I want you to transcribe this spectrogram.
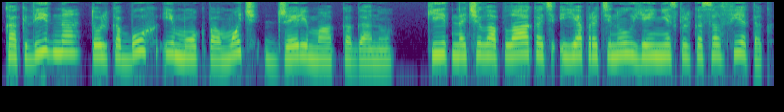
Как видно, только Бог и мог помочь Джерри Маккагану. Кит начала плакать, и я протянул ей несколько салфеток,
